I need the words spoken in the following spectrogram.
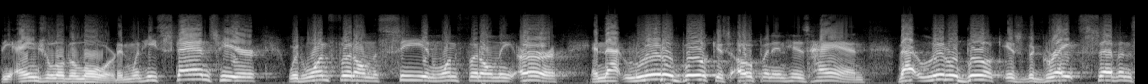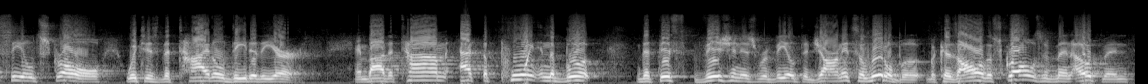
the angel of the Lord. And when he stands here with one foot on the sea and one foot on the earth, and that little book is open in his hand, that little book is the great seven sealed scroll, which is the title deed of the earth. And by the time, at the point in the book that this vision is revealed to John, it's a little book because all the scrolls have been opened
